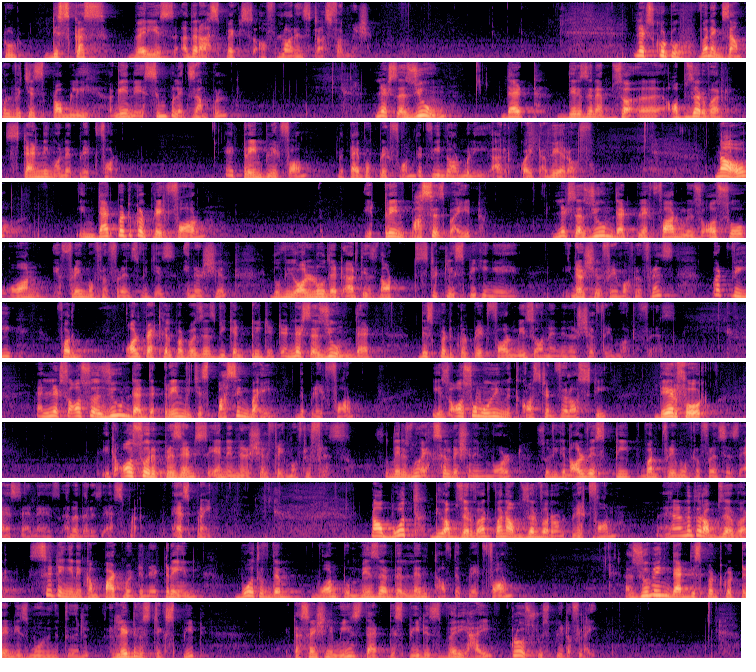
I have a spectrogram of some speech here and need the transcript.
to discuss various other aspects of Lorentz transformation. Let us go to one example, which is probably again a simple example. Let us assume that there is an uh, observer standing on a platform, a train platform, the type of platform that we normally are quite aware of. Now, in that particular platform, a train passes by it, let us assume that platform is also on a frame of reference which is inertial, though we all know that earth is not strictly speaking a inertial frame of reference, but we for all practical purposes we can treat it and let us assume that this particular platform is on an inertial frame of reference. And let us also assume that the train which is passing by the platform is also moving with constant velocity. Therefore, it also represents an inertial frame of reference. So, there is no acceleration involved. So, we can always treat one frame of reference as s and as another as s prime. S prime. Now, both the observer, one observer on platform and another observer sitting in a compartment in a train, both of them want to measure the length of the platform. Assuming that this particular train is moving with relativistic speed, it essentially means that the speed is very high, close to speed of light.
